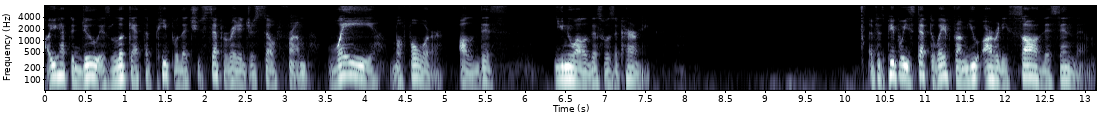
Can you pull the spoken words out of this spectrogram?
All you have to do is look at the people that you separated yourself from way before all of this. You knew all of this was occurring. If it's people you stepped away from, you already saw this in them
